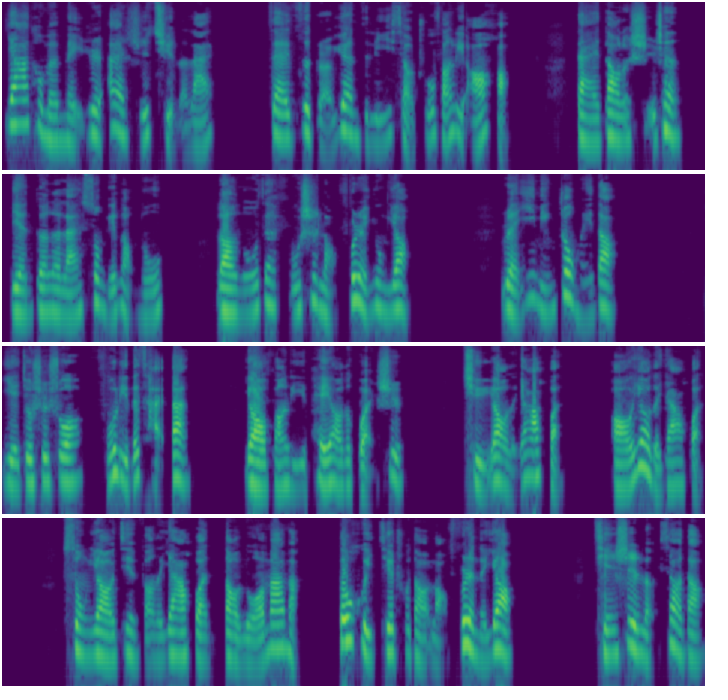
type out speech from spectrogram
丫头们每日按时取了来，在自个儿院子里小厨房里熬好，待到了时辰，便端了来送给老奴，老奴再服侍老夫人用药。阮一鸣皱眉道：“也就是说，府里的采办，药房里配药的管事，取药的丫鬟。”熬药的丫鬟，送药进房的丫鬟，到罗妈妈都会接触到老夫人的药。秦氏冷笑道：“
